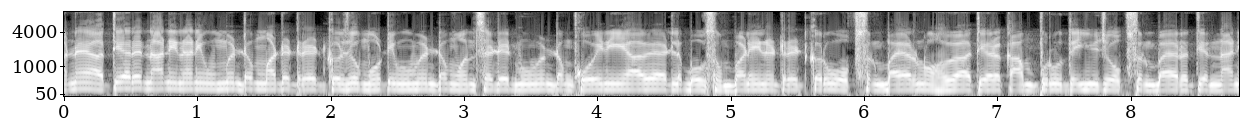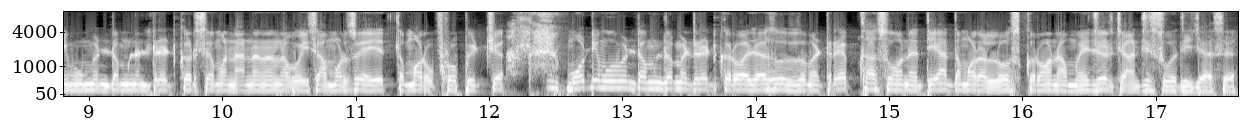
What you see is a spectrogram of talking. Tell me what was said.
અને અત્યારે નાની નાની મુમેન્ટમ માટે ટ્રેડ કરજો. મોટી મુમેન્ટમ વન સાઇડેડ મુમેન્ટમ કોઈ નહીં આવે, એટલે બહુ સંભાળીને ટ્રેડ કરવું. ઓપ્શન બાયરનું હવે અત્યારે કામ પૂરું થઈ ગયું છે. ઓપ્શન બાયર અત્યારે નાની મુમેન્ટમને ટ્રેડ કરશે, એમાં નાના નાના પૈસા મળશે. એ જ તમારો પ્રોફિટ છે. મોટી મુમેન્ટમ તમે ટ્રેડ કરવા જશો તો તમે ટ્રેપ થશો અને ત્યાં તમારા લોસ કરવાના મેજર ચાન્સીસ વધી જશે.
